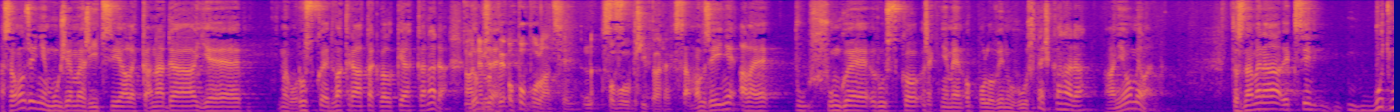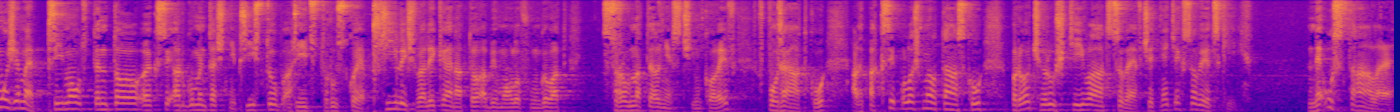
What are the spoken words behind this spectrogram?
a samozřejmě můžeme říci, ale Kanada je nebo Rusko je dvakrát tak velké jak Kanada. No, Dobře. o populaci v obou případech. Samozřejmě, ale funguje Rusko, řekněme, jen o polovinu hůř než Kanada. Ani omylem. To znamená, jak si buď můžeme přijmout tento jaksi argumentační přístup a říct, že Rusko je příliš veliké na to, aby mohlo fungovat srovnatelně s čímkoliv, v pořádku, ale pak si položme otázku, proč ruští vládcové, včetně těch sovětských, neustále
